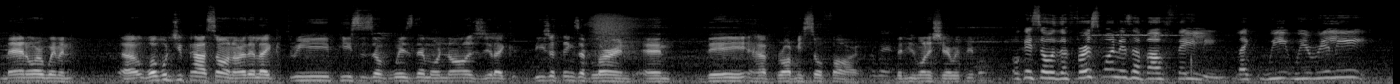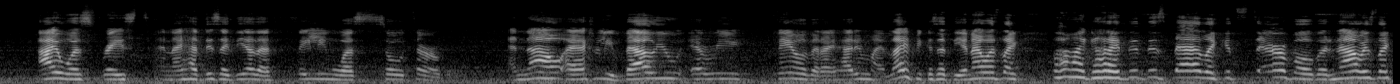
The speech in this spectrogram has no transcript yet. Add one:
man or women, uh, what would you pass on? Are there like three pieces of wisdom or knowledge? You're like, these are things I've learned and they have brought me so far Okay. that you want to share with people? Okay, so the first one is about failing. Like we we really I was raised and I had this idea that failing was so terrible. And now I actually value every fail that I had in my life because at the end I was like, "Oh my god, I did this bad. Like it's terrible." But now it's like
